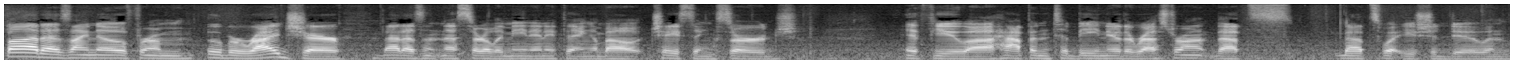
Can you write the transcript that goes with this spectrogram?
But as I know from Uber rideshare, that doesn't necessarily mean anything about chasing surge. If you uh, happen to be near the restaurant, that's that's what you should do and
